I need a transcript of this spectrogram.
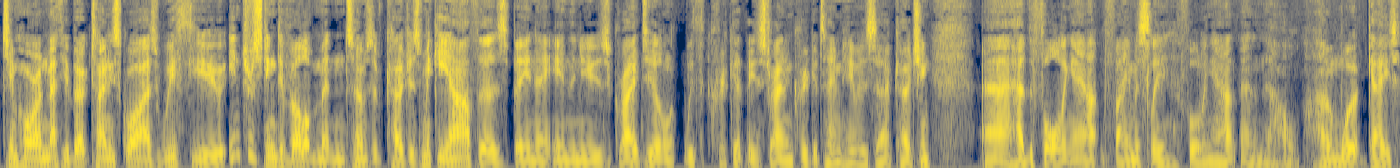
Tim Horan, Matthew Burke, Tony Squires with you. Interesting development in terms of coaches. Mickey Arthur's been uh, in the news a great deal with cricket, the Australian cricket team he was uh, coaching. Uh, had the falling out, famously falling out, and the whole homework gate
